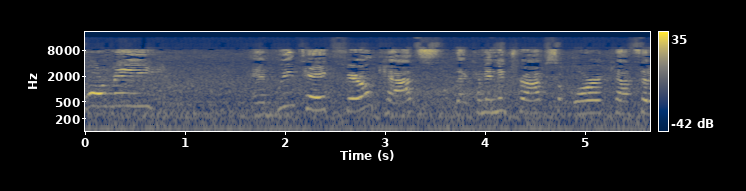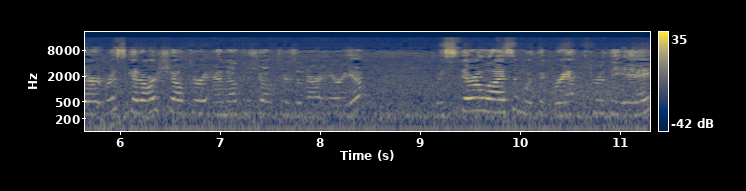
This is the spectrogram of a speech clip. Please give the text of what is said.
for Me. And we take feral cats that come into traps or cats that are at risk at our shelter and other shelters in our area. We sterilize them with a grant through the A,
